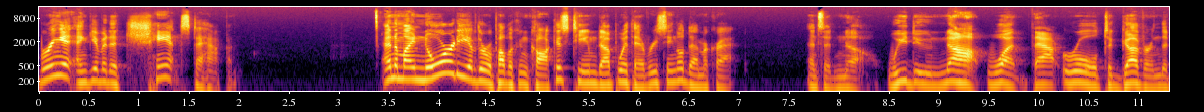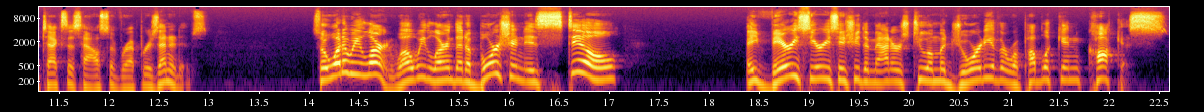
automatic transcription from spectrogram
bring it and give it a chance to happen. And a minority of the Republican caucus teamed up with every single Democrat and said, no, we do not want that rule to govern the Texas House of Representatives. So, what do we learn? Well, we learned that abortion is still a very serious issue that matters to a majority of the Republican caucus.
